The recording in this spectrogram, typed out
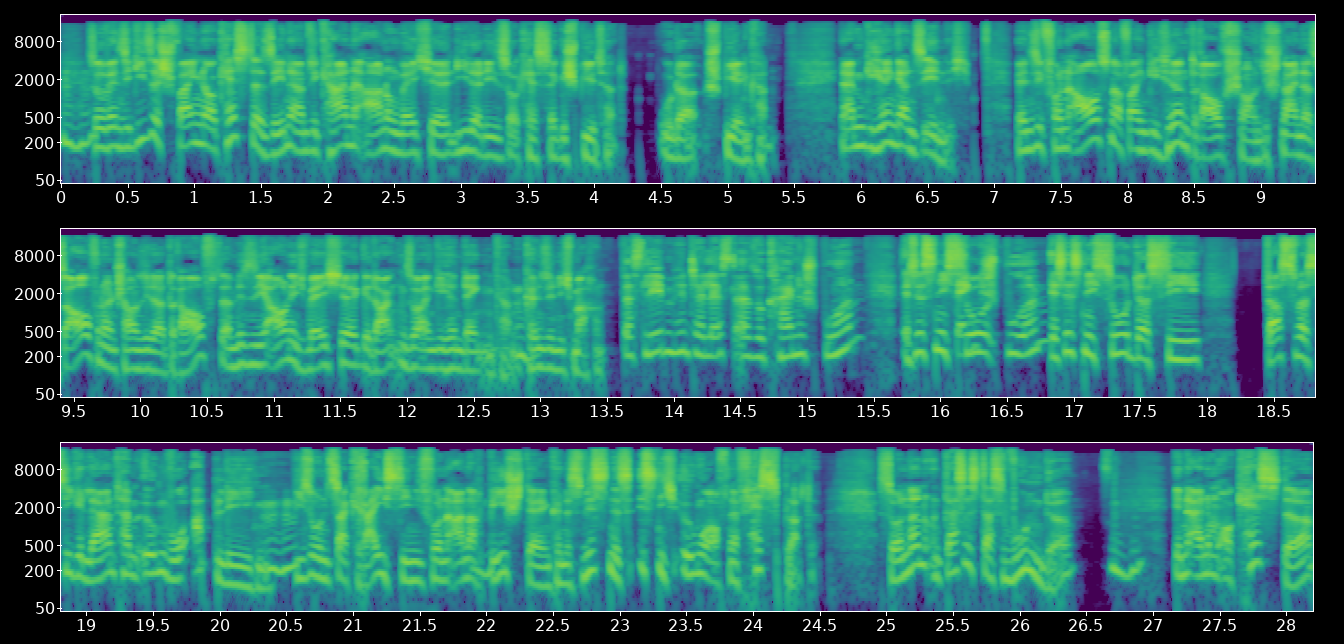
Mhm. So, wenn Sie dieses schweigende Orchester sehen, haben Sie keine Ahnung, welche Lieder dieses Orchester gespielt hat oder spielen kann. In einem Gehirn ganz ähnlich. Wenn Sie von außen auf ein Gehirn draufschauen, Sie schneiden das auf und dann schauen Sie da drauf, dann wissen Sie auch nicht, welche Gedanken so ein Gehirn denken kann. Mhm. Können Sie nicht machen. Das Leben hinterlässt also keine Spuren? Es ist nicht so, es ist nicht so, dass Sie das, was sie gelernt haben, irgendwo ablegen, mhm. wie so ein Sack Reis, den sie von A nach B mhm. stellen können. Das Wissen, es ist nicht irgendwo auf einer Festplatte, sondern, und das ist das Wunder, mhm. in einem Orchester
